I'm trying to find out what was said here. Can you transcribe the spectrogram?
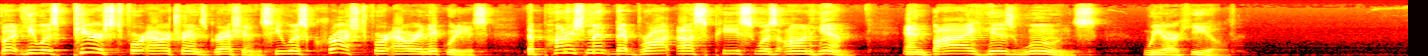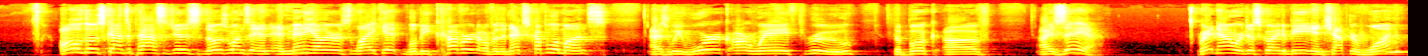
But he was pierced for our transgressions, he was crushed for our iniquities. The punishment that brought us peace was on him, and by his wounds we are healed. All those kinds of passages, those ones and, and many others like it, will be covered over the next couple of months as we work our way through the book of Isaiah. Right now, we're just going to be in chapter 1,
